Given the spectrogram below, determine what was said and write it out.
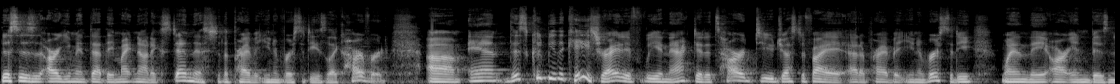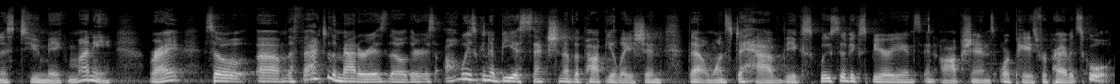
this is an argument that they might not extend this to the private universities like harvard. Um, and this could be the case right? If we enact it it's hard to justify it at a private university when they are in business to make money right? So um, the fact of the matter is though there is always going to be a section of the population that wants to have the exclusive experience and options or pays for private school.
